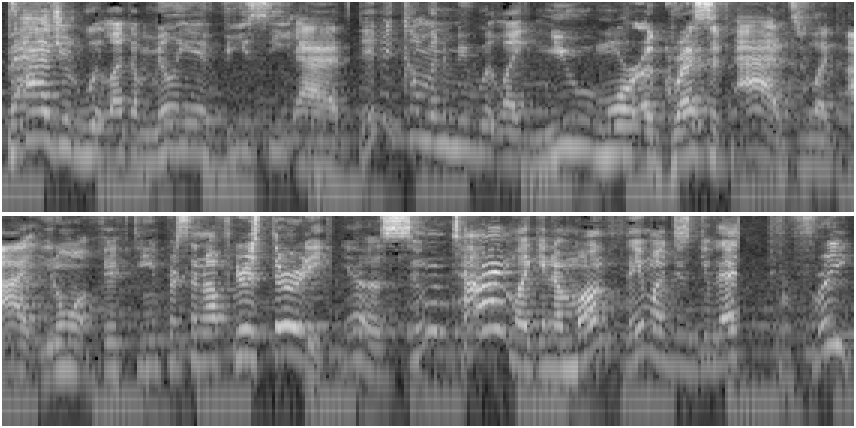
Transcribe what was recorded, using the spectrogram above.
badgered with like a million VC ads. They've been coming to me with like new, more aggressive ads. They're like, all right, you don't want 15% off? Here's 30. You know, soon time, like in a month, they might just give that for free.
